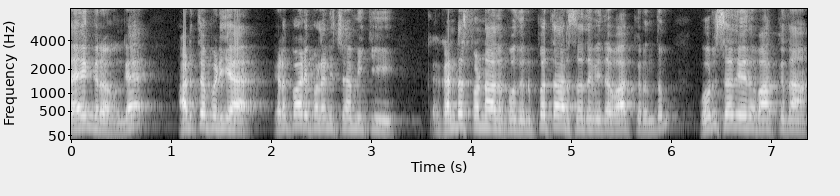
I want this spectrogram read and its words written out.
தயங்குறவங்க அடுத்தபடியாக எடப்பாடி பழனிசாமிக்கு கண்டஸ்ட் பண்ணாத போது முப்பத்தாறு சதவீத வாக்கு இருந்தும் ஒரு சதவீத வாக்கு தான்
